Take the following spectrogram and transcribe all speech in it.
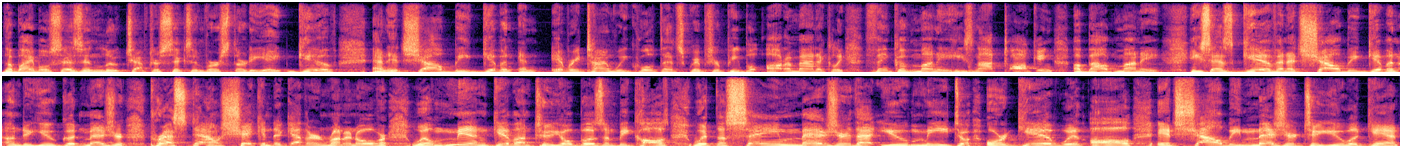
The Bible says in Luke chapter 6 and verse 38, give and it shall be given. And every time we quote that scripture, people automatically think of money. He's not talking about money. He says, give and it shall be given unto you. Good measure, pressed down, shaken together, and running over, will men give unto your bosom because with the same measure that you meet or give with all, it shall be measured to you again.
